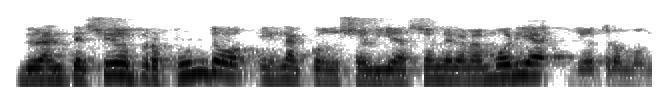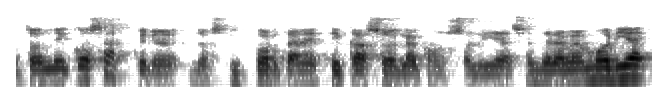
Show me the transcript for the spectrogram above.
Durante el sueño profundo es la consolidación de la memoria y otro montón de cosas, pero nos importa en este caso la consolidación de la memoria.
